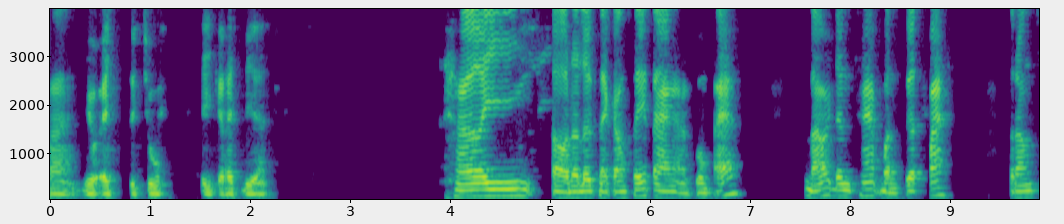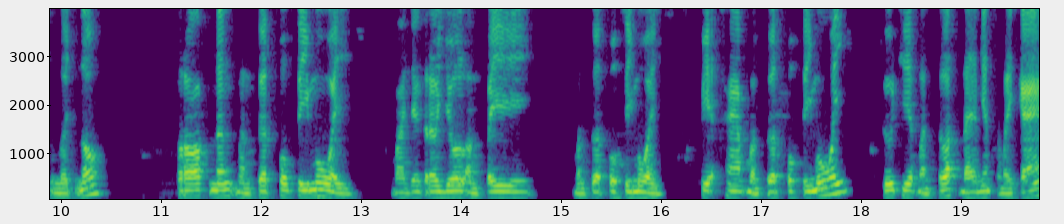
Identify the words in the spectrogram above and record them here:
បាទយក x ទៅជួប y វាហើយនៅលើខ្សែកោង C តាំងអនុគម F ដោយដឹងថាបន្ទាត់ប៉ះត្រង់ចំណុចនោះស្របនឹងបន្ទាត់ពុះទី1បាទយើងត្រូវយល់អំពីបន្ទាត់ពុះទី1ពាក្យថាបន្ទាត់ពុះទី1 គឺជាបន្ទាត់ដែលមានសមីការ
